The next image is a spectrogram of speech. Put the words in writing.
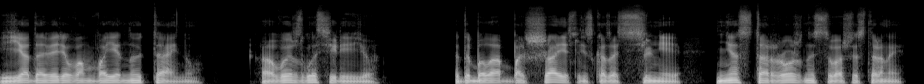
Я доверил вам военную тайну, а вы разгласили ее. Это была большая, если не сказать сильнее, неосторожность с вашей стороны.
